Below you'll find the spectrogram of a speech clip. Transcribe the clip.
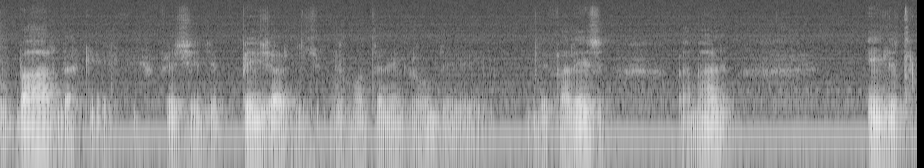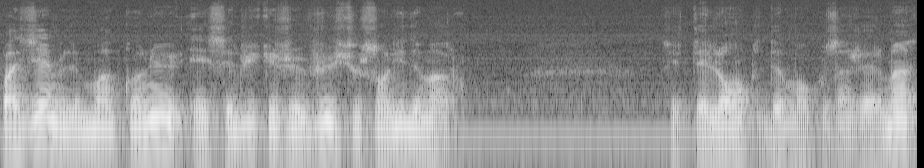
au bar, qui, faisait des paysages de, Monténégro, des, des, falaises, pas mal. Et le troisième, le moins connu, est celui que j'ai vu sur son lit de mort. C'était l'oncle de mon cousin Germain,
